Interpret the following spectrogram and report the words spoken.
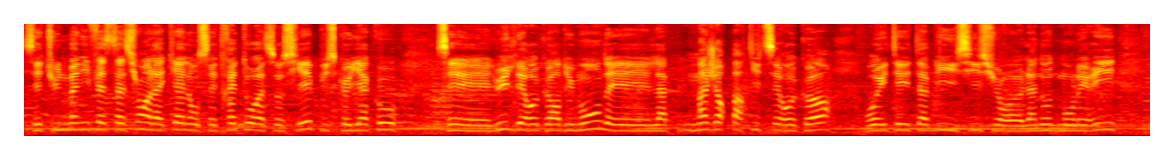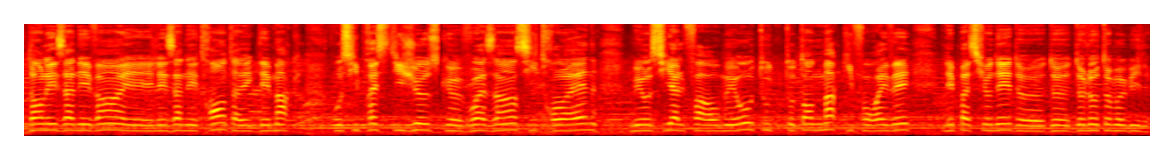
C'est une manifestation à laquelle on s'est très tôt associé puisque IACO, c'est l'huile des records du monde et la majeure partie de ces records ont été établis ici sur euh, l'anneau de Montlhéry dans les années 20 et les années 30 avec des marques aussi prestigieuses que Voisin, Citroën, mais aussi Alfa Romeo, tout autant de marques qui font rêver les passionnés de, de l'automobile.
